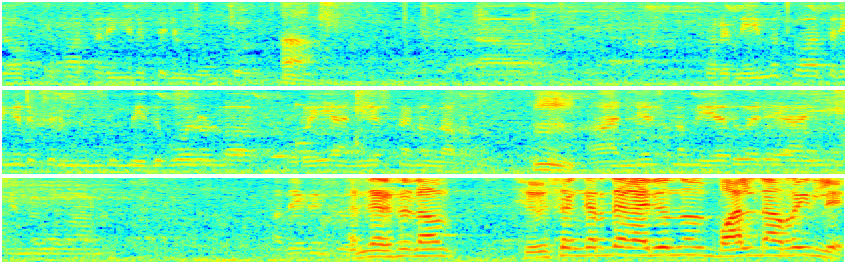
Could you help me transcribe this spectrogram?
ലോക്സഭാ തെരഞ്ഞെടുപ്പിന് മുമ്പ് സോറി നിയമസഭാ തെരഞ്ഞെടുപ്പിന് മുമ്പും ഇതുപോലുള്ള കുറെ അന്വേഷണങ്ങൾ നടന്നു. ആ അന്വേഷണം ഏതുവരെയായി എന്നുള്ളതാണ് അദ്ദേഹം അന്വേഷണം ശിവശങ്കരന്റെ കാര്യമൊന്നും ബാലൻ അറിയില്ലേ?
